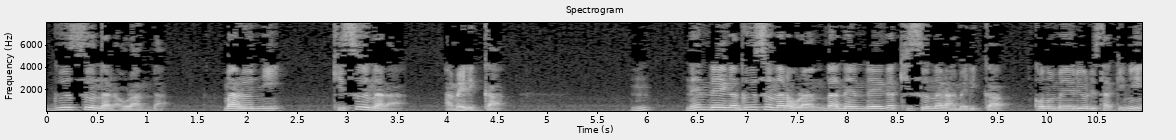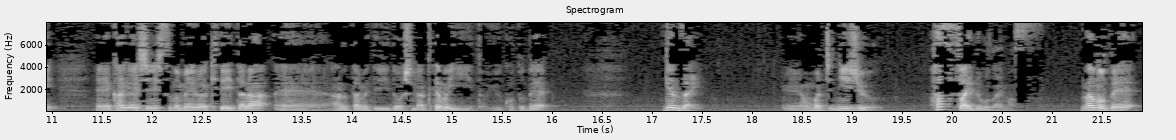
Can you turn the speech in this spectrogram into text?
偶数ならオランダ。丸2、奇数ならアメリカ。ん？年齢が偶数ならオランダ、年齢が奇数ならアメリカ。このメールより先に、えー海外進出のメールが来ていたら、えー改めて移動しなくてもいいということで、現在、えー本町28歳でございます。なので、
